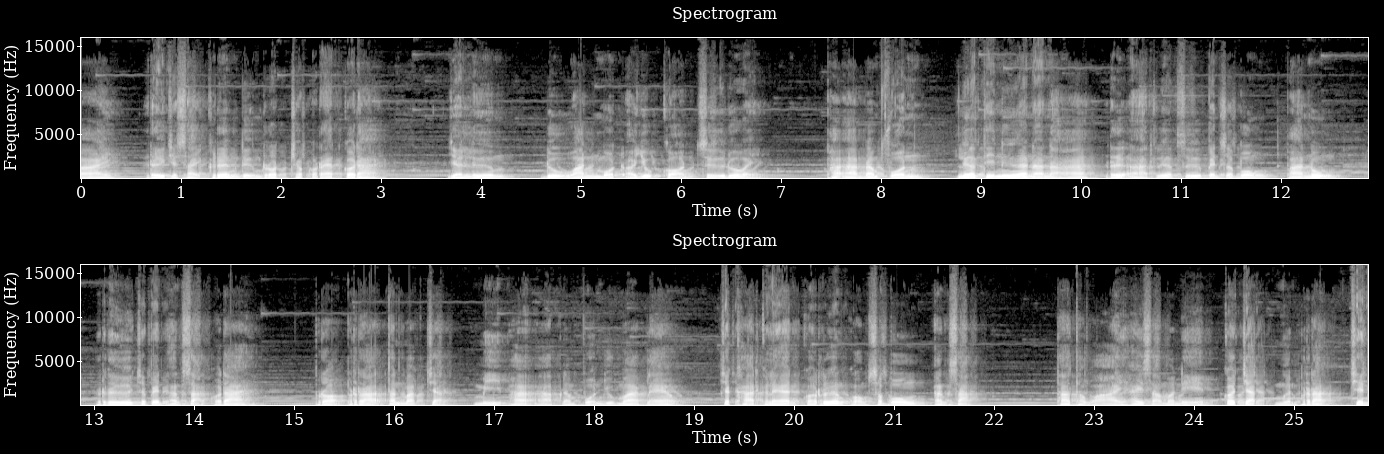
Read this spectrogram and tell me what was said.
มาย หรือจะใส่เครื่องดื่มรสช็อกโกแลตก็ได้ อย่าลืมดูวันหมดอายุก่อนซื้อด้วยผ้าอาบน้ำฝน เลือกที่เนื้อหนาๆหรืออาจเลือกซื้อเป็นสบง ผ้านุ่ง หรือจะเป็นอังสะก็ได้ เพราะพระท่านมักจะมีผ้าอาบน้ำฝนอยู่มากแล้ว จะขาดแคลนก็เรื่องของสบงอังสะถ้าถวายให้สามเณรก็จัดเหมือนพระเช่น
